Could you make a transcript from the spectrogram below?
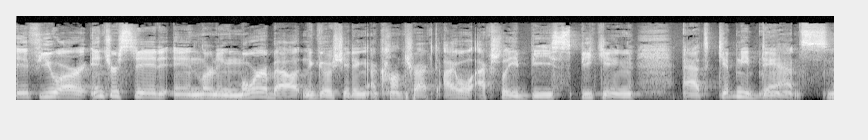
If you are interested in learning more about negotiating a contract, I will actually be speaking at Gibney Dance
